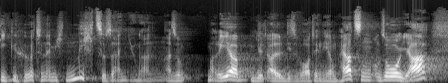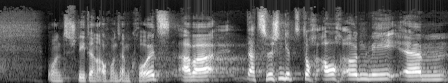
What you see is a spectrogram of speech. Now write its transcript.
Die gehörte nämlich nicht zu seinen Jüngern. Also Maria hielt all diese Worte in ihrem Herzen und so, ja, und steht dann auch unterm Kreuz. Aber dazwischen gibt es doch auch irgendwie ähm,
